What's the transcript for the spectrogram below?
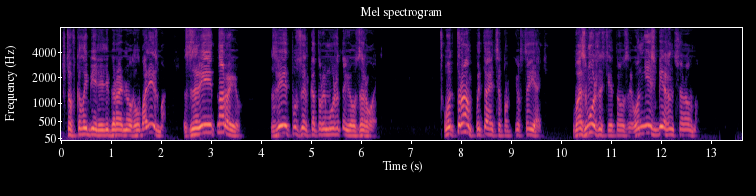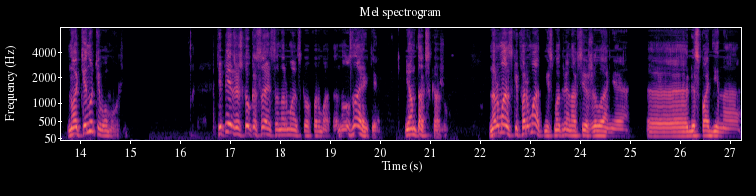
что в колыбели либерального глобализма зреет нарыв, зреет пузырь, который может ее взорвать. Вот Трамп пытается противостоять возможности этого взрыва. Он неизбежен все равно. Но оттянуть его можно. Теперь же, что касается нормандского формата. Ну, знаете, я вам так скажу. Нормандский формат, несмотря на все желания э, господина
